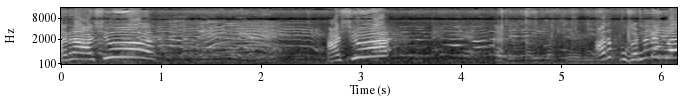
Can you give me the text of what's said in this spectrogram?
अरे आशू! आशू! अरे फुगा नाही टाकला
